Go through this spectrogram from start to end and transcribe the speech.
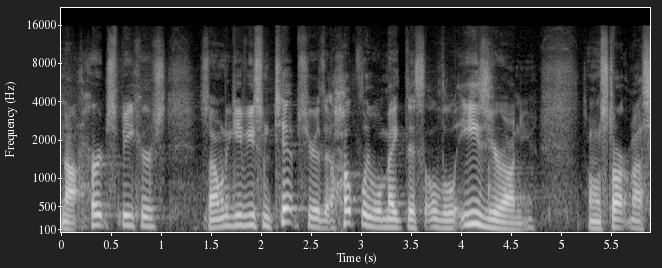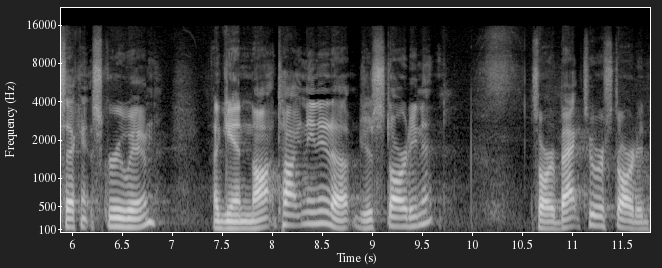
not Hertz speakers. So I'm gonna give you some tips here that hopefully will make this a little easier on you. So I'm gonna start my second screw in. Again, not tightening it up, just starting it. So we're back to her started.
